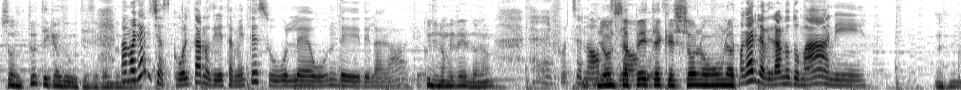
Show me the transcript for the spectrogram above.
sono tutti caduti secondo Ma me. magari ci ascoltano direttamente sulle onde della radio. Quindi non mi vedono? Eh, forse no. non sapete Lopez. che sono una... Magari la vedranno domani. Mhm.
